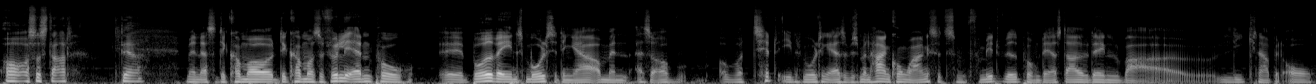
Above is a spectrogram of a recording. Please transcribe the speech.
og, og så start der. Men altså, det kommer, det kommer selvfølgelig an på, øh, både hvad ens målsætning er, og, man, altså, og og hvor tæt ens målting er. Altså hvis man har en konkurrence, som for mit vedpunkt, da jeg startede dagen, var lige knap et år,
